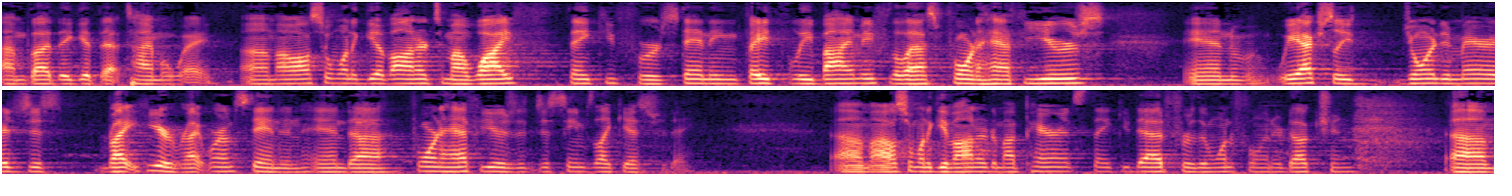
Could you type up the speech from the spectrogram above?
I'm glad they get that time away. Um, I also want to give honor to my wife. Thank you for standing faithfully by me for the last four and a half years. And we actually joined in marriage just right here, right where I'm standing. And uh, four and a half years, it just seems like yesterday. Um, I also want to give honor to my parents. Thank you, Dad, for the wonderful introduction. Um,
